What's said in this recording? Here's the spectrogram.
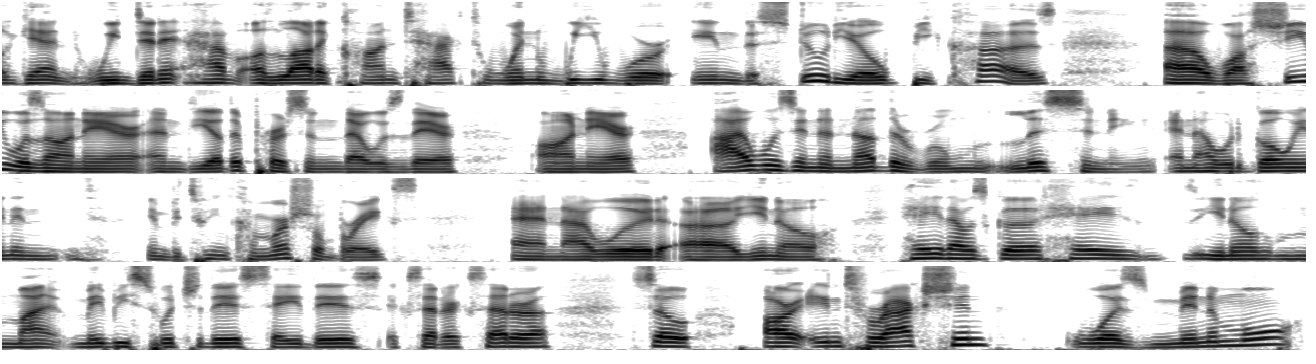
again, we didn't have a lot of contact when we were in the studio because uh, while she was on air and the other person that was there on air, I was in another room listening, and I would go in and in between commercial breaks and I would, uh, you know, hey, that was good. Hey, you know, my maybe switch this, say this, etc., etc. So our interaction was minimal,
